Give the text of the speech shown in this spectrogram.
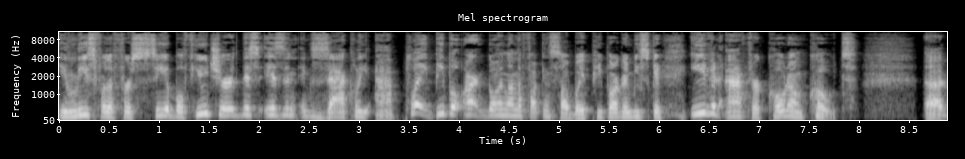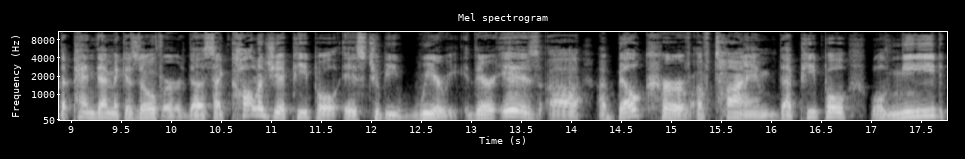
at least for the foreseeable future, this isn't exactly at play. People aren't going on the fucking subway. People are going to be scared. Even after quote unquote, uh, the pandemic is over, the psychology of people is to be weary. There is a, a bell curve of time that people will need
